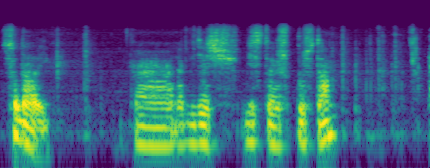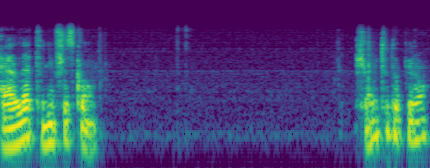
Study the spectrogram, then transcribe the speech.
Co dalej? E, jak widać, lista już pusta, ale to nie wszystko. Piąty dopiero?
